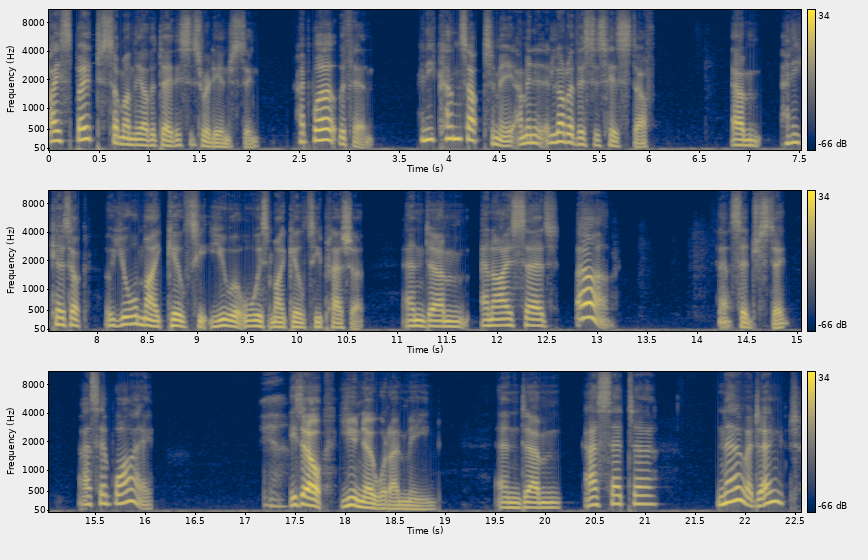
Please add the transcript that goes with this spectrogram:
I spoke to someone the other day. This is really interesting. I'd worked with him, and he comes up to me. I mean, a lot of this is his stuff. Um, And he goes, "Oh, oh you're my guilty. You were always my guilty pleasure." And um, and I said, "Oh, that's interesting." I said, "Why?" Yeah. He said, "Oh, you know what I mean." And um, I said, uh, "No, I don't."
